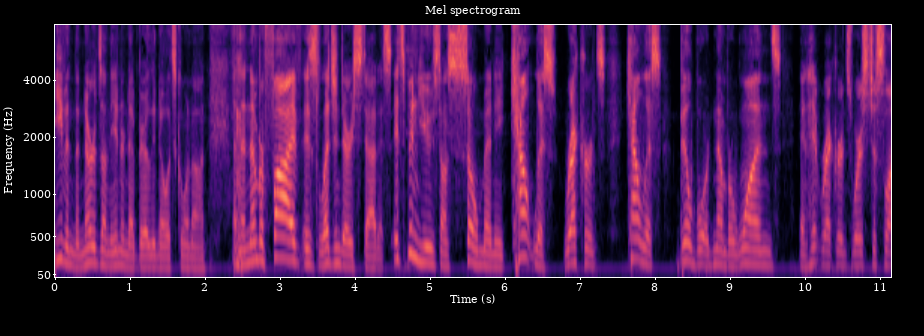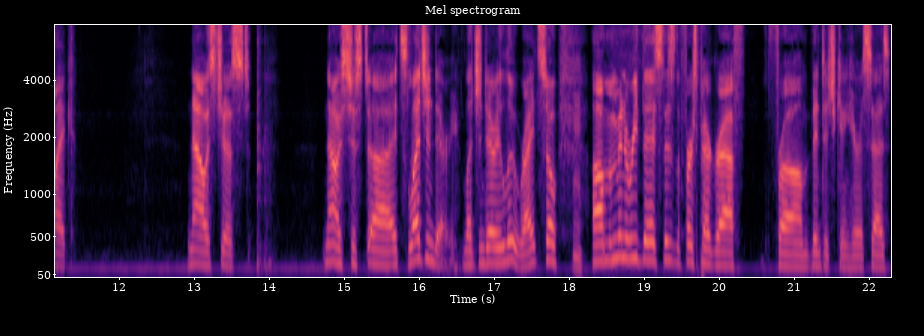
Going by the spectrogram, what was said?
even the nerds on the internet barely know what's going on. And then number five is legendary status. It's been used on so many, countless records, countless Billboard number ones and hit records where it's just like, now it's just, now it's just, uh, it's legendary, legendary Lu, right? So um, I'm going to read this. This is the first paragraph from Vintage King here. It says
